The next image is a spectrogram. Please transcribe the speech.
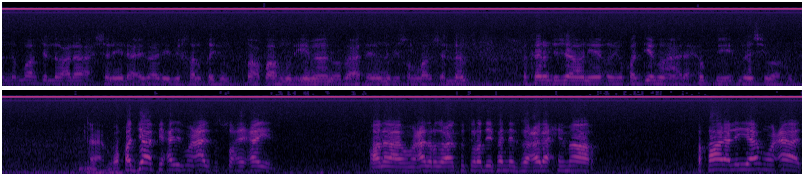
أن الله جل وعلا أحسن إلى عباده بخلقهم وأعطاهم الإيمان وبعث إلى النبي صلى الله عليه وسلم فكان الجزاء أن يقدمها على حب من سواهم. نعم وقد جاء في حديث معاذ في الصحيحين قال معاذ رضي الله عنه كنت رديف النبي على حمار. فقال لي يا معاذ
